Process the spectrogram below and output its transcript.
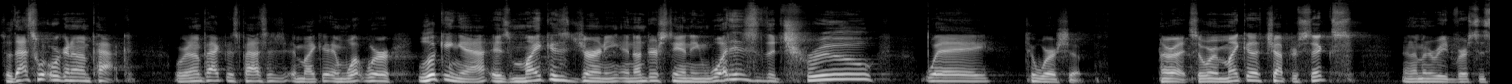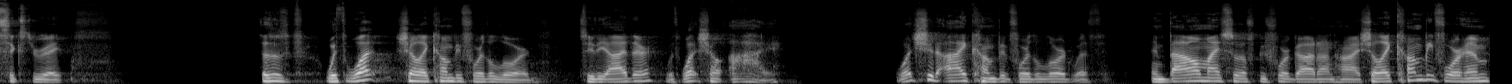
So that's what we're going to unpack. We're going to unpack this passage in Micah, and what we're looking at is Micah's journey and understanding what is the true way to worship. All right, so we're in Micah chapter 6, and I'm going to read verses 6 through 8. says, With what shall I come before the Lord? See the I there? With what shall I? What should I come before the Lord with? And bow myself before God on high? Shall I come before him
